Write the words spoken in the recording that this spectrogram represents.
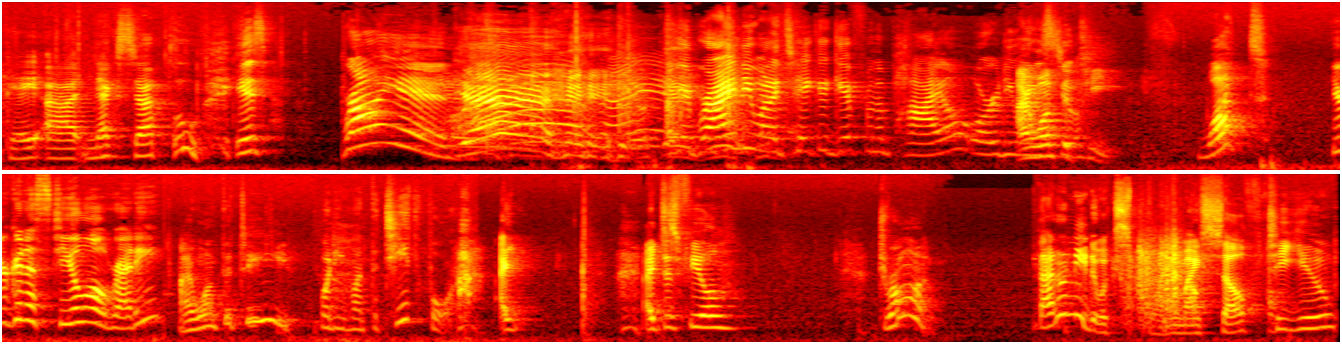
okay, uh, next up, ooh, is Brian. Yay! Okay, Brian, do you want to take a gift from the pile, or do you want I want to the steal- teeth. What? You're gonna steal already? I want the teeth. What do you want the teeth for? I I just feel drawn. I don't need to explain myself to you.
